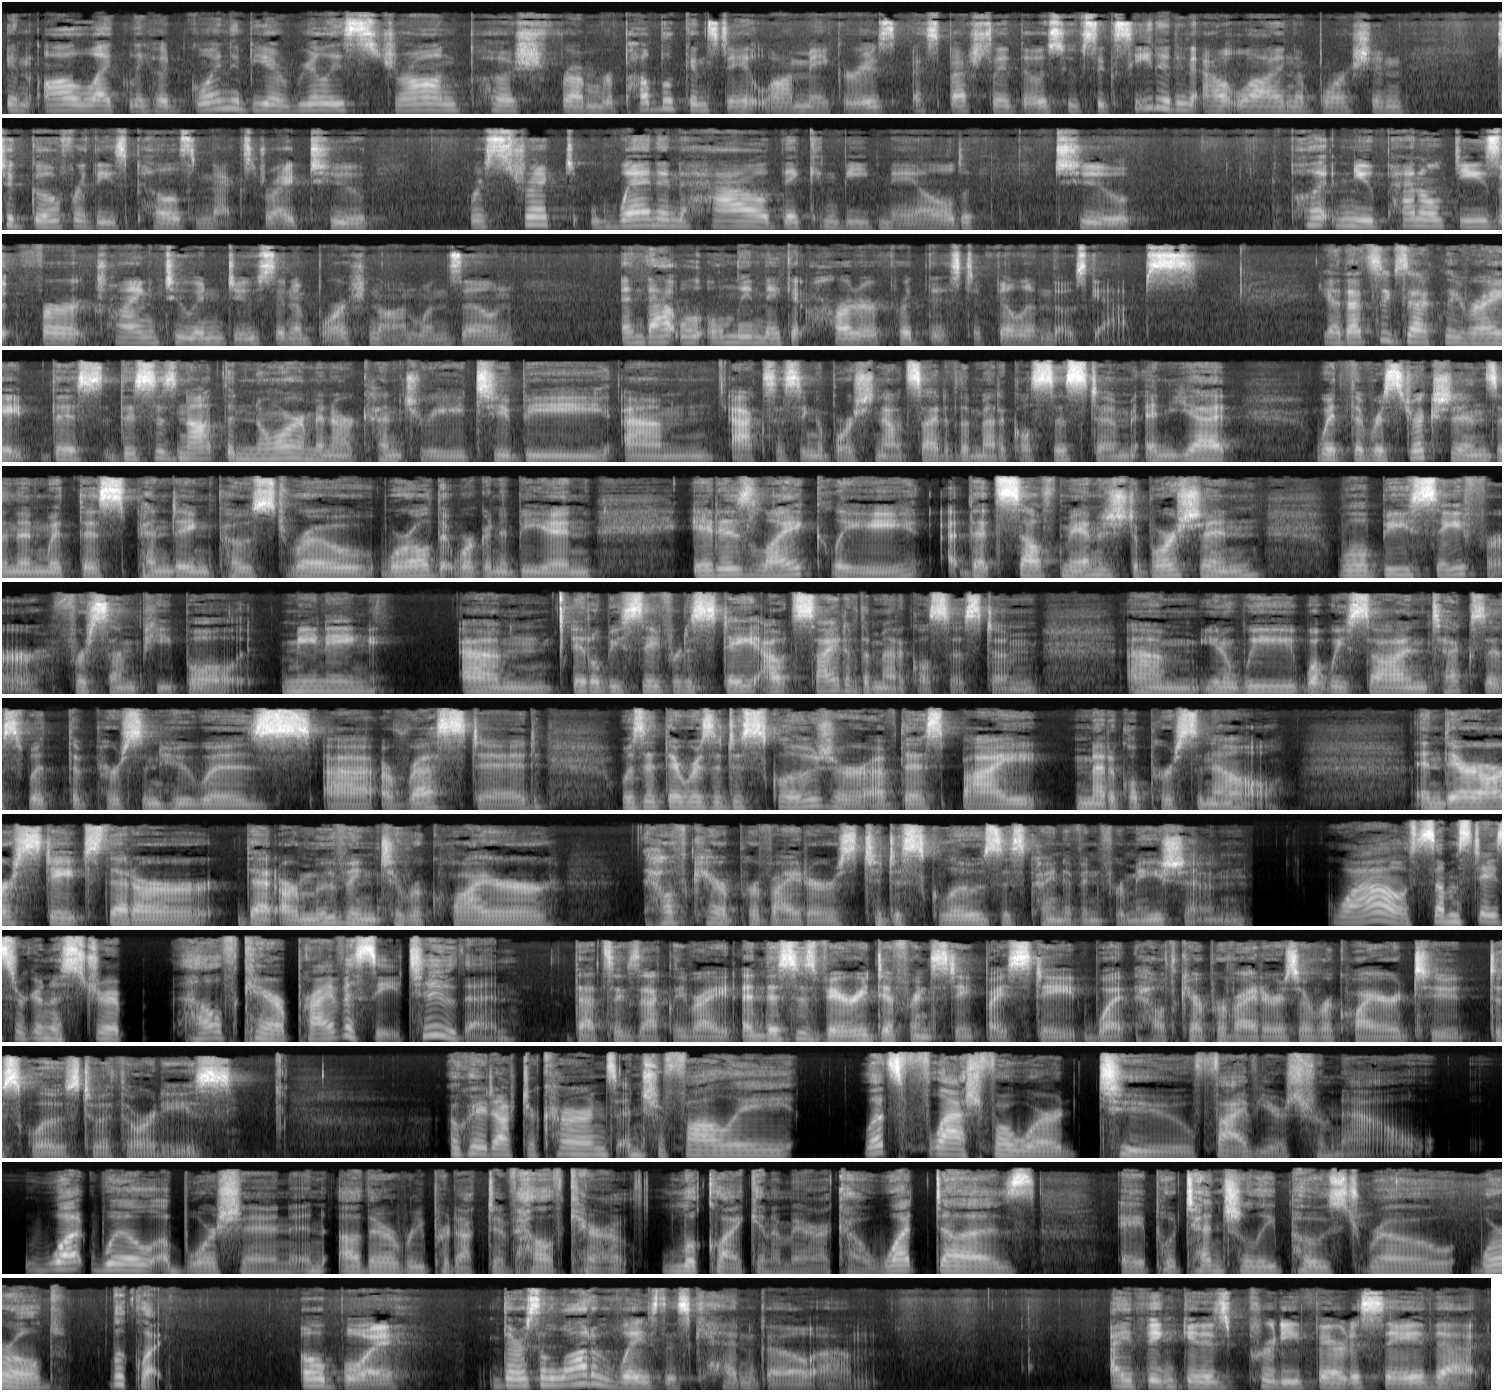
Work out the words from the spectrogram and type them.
in all likelihood, going to be a really strong push from Republican state lawmakers, especially those who've succeeded in outlawing abortion, to go for these pills next, right? To restrict when and how they can be mailed, to put new penalties for trying to induce an abortion on one's own and that will only make it harder for this to fill in those gaps. Yeah, that's exactly right. This this is not the norm in our country to be um, accessing abortion outside of the medical system, and yet with the restrictions and then with this pending post Roe world that we're going to be in, it is likely that self managed abortion will be safer for some people. Meaning, um, it'll be safer to stay outside of the medical system. Um, you know, we what we saw in Texas with the person who was uh, arrested was that there was a disclosure of this by medical personnel, and there are states that are that are moving to require healthcare providers to disclose this kind of information. Wow, some states are going to strip healthcare privacy too. Then that's exactly right, and this is very different state by state what healthcare providers are required to disclose to authorities. Okay, Dr. Kerns and Shefali, let's flash forward to five years from now. What will abortion and other reproductive health care look like in America? What does a potentially post Roe world look like? Oh boy, there's a lot of ways this can go. Um, I think it is pretty fair to say that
